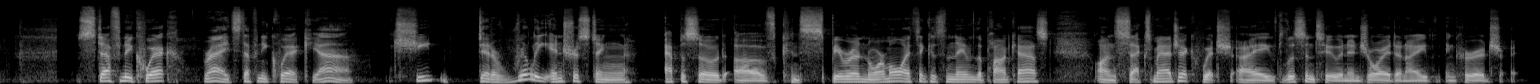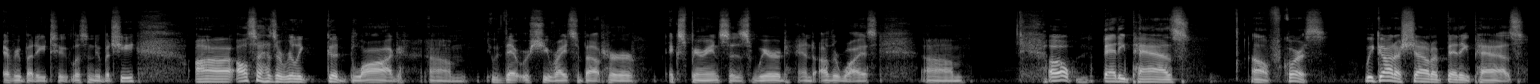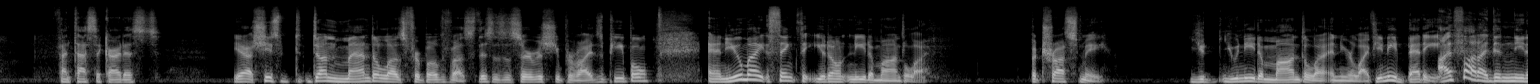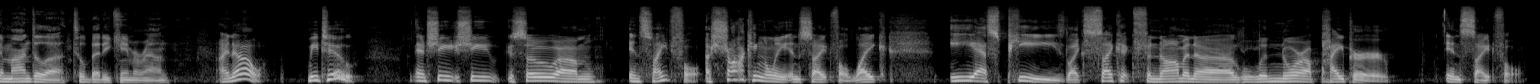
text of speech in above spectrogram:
Stephanie Quick, Right. Stephanie Quick. Yeah. she did a really interesting episode of Conspirinormal, I think is the name of the podcast, on sex magic, which I listened to and enjoyed, and I encourage everybody to listen to. But she uh, also has a really good blog um, that where she writes about her experiences, weird and otherwise. Um, oh, Betty Paz. Oh, of course. We got to shout out Betty Paz. Fantastic artist. Yeah, she's done mandalas for both of us. This is a service she provides to people. And you might think that you don't need a mandala. But trust me, you you need a mandala in your life. You need Betty. I thought I didn't need a mandala till Betty came around. I know. Me too. And she she is so um insightful, a shockingly insightful, like ESP, like psychic phenomena, Leonora Piper insightful.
